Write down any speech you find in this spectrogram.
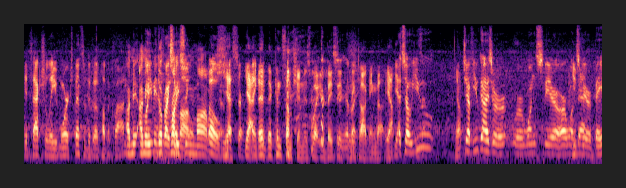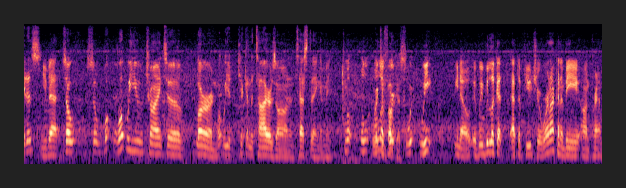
it's actually more expensive to go to public cloud. I mean, I mean, mean the, the, pricing, pricing model. Oh yes, yes sir. Yeah, the, the, consumption is what you're basically right. talking about. Yeah. yeah. so you, yep. Jeff, you guys are were OneSphere, our of betas. You bet. So so what what were you trying to learn? What were you kicking the tires on and testing? I mean, well, well where'd well, you focus? we, you know, if we look at at the future, we're not going to be on prem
